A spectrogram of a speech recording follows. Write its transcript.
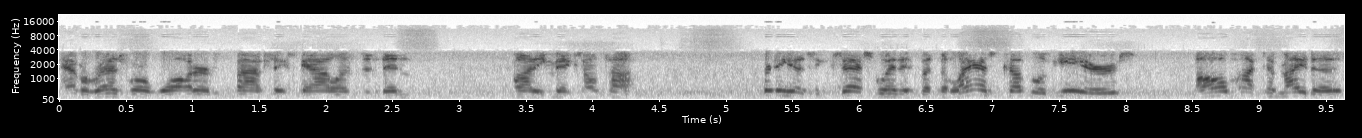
Have a reservoir of water, five, six gallons, and then potting mix on top. Pretty good success with it, but the last couple of years, all my tomatoes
